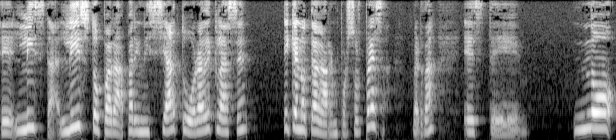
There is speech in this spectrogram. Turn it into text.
eh, lista, listo para, para iniciar tu hora de clase y que no te agarren por sorpresa, ¿verdad? Este, no,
